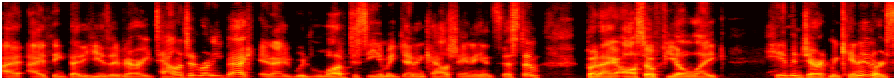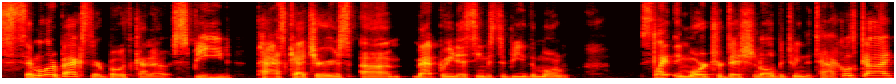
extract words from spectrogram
I, I, think that he is a very talented running back, and I would love to see him again in Kyle Shanahan's system. But I also feel like him and Jerick McKinnon are similar backs. They're both kind of speed pass catchers. Um, Matt Breida seems to be the more slightly more traditional between the tackles guy.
